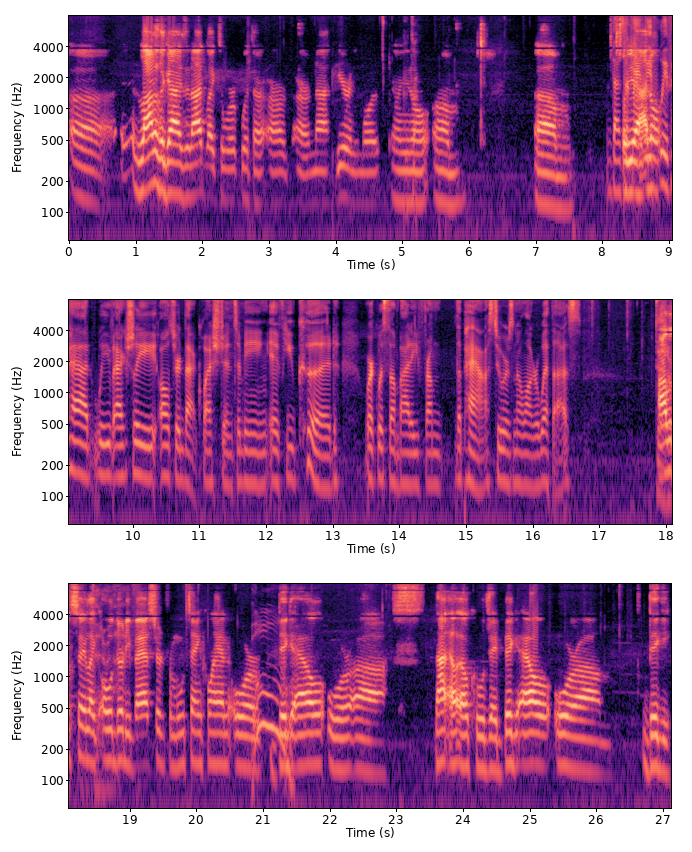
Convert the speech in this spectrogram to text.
uh, a lot of the guys that I'd like to work with are are, are not here anymore. Uh, you know, um, um, That's So, okay. yeah, I we've, don't- we've had we've actually altered that question to being if you could work with somebody from the past who is no longer with us. I would say like Ol' Dirty Bastard from Wu Tang Clan or Ooh. Big L or uh, not LL Cool J, Big L or um, Biggie.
